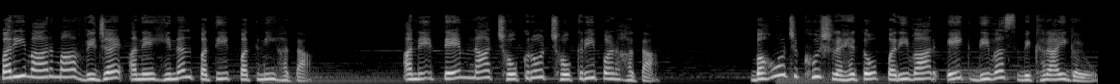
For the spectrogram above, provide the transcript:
પરિવારમાં વિજય અને હિનલ પતિ પત્ની હતા. અને તેમના છોકરો છોકરી પણ હતા. બહુ જ ખુશ રહેતો પરિવાર એક દિવસ વિખરાઈ ગયો.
